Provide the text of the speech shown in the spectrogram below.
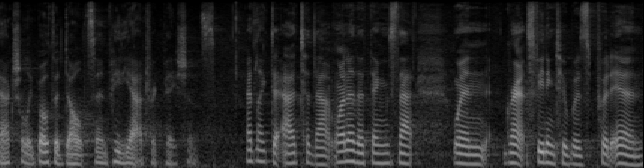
actually both adults and pediatric patients. I'd like to add to that. One of the things that when Grant's feeding tube was put in,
